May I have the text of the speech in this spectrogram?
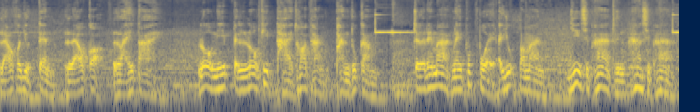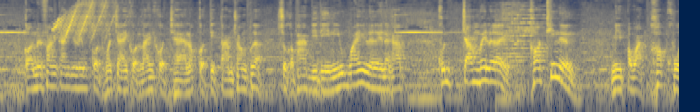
แล้วก็หยุดเต้นแล้วก็ไหลตายโรคนี้เป็นโรคที่ถ่ายทอดทางพันธุกรรม เจอได้มากในผู้ป่วยอายุประมาณ 25-55ถึง55 ก่อนไปฟังกันอย่าลืมกดหัวใจกดไลค์กดแชร์ แล้วกดติดตามช่องเพื่อสุขภาพดีๆ นี้ไว้เลยนะครับ คุณจำไว้เลย ข้อที่ 1 มีประวัติครอบครัว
